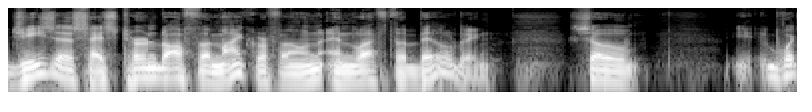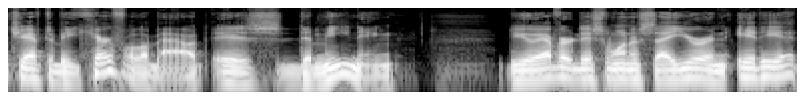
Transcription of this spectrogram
Jesus has turned off the microphone and left the building. So, what you have to be careful about is demeaning. Do you ever just want to say you're an idiot?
